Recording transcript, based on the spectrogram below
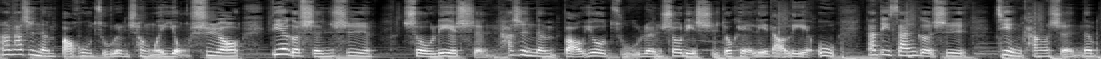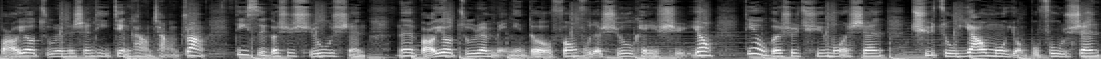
那他是能保护族人成为勇士哦。第二个神是狩猎神，他是能保族人狩猎时都可以猎到猎物。那第三个是健康神，能保佑族人的身体健康强壮。第四个是食物神，能保佑族人每年都有丰富的食物可以使用。第五个是驱魔神，驱逐妖魔永不复生。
